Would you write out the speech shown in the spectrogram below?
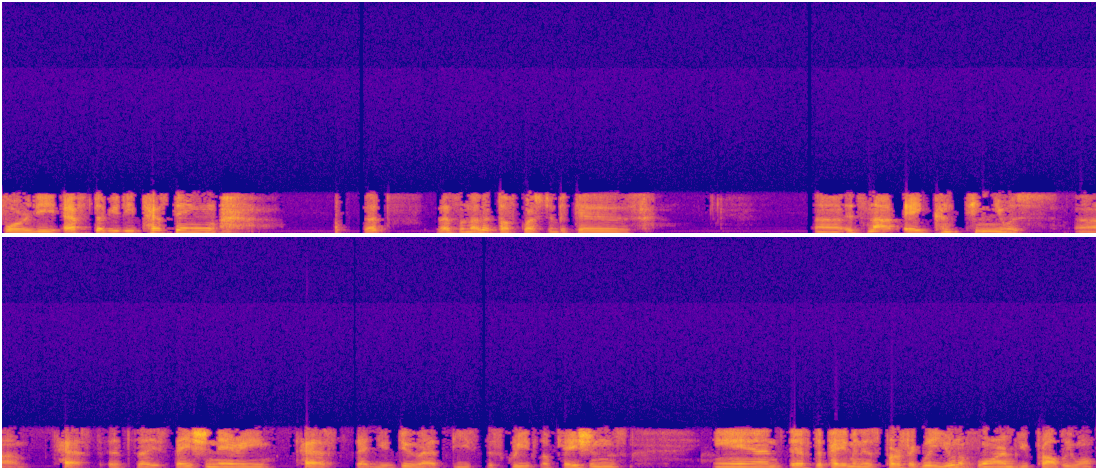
for the FWD testing, that's that's another tough question because uh, it's not a continuous um, test. It's a stationary test that you do at these discrete locations. And if the pavement is perfectly uniform, you probably won't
